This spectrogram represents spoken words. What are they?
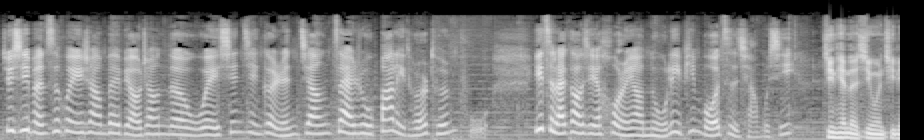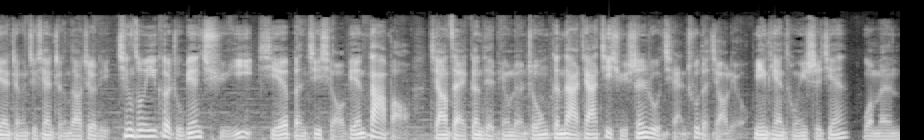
据悉，本次会议上被表彰的五位先进个人将载入八里屯屯谱。以此来告诫后人要努力拼搏，自强不息。今天的新闻七点整就先整到这里。轻松一刻主编曲艺写本期小编大宝将在跟帖评论中跟大家继续深入浅出的交流。明天同一时间我们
